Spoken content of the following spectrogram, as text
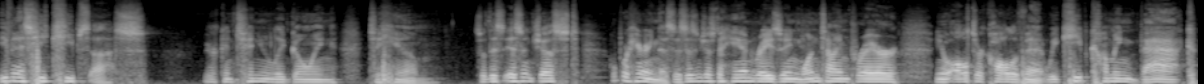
Um, even as he keeps us, we are continually going to him. So this isn't just, I hope we're hearing this, this isn't just a hand raising, one time prayer, you know, altar call event. We keep coming back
